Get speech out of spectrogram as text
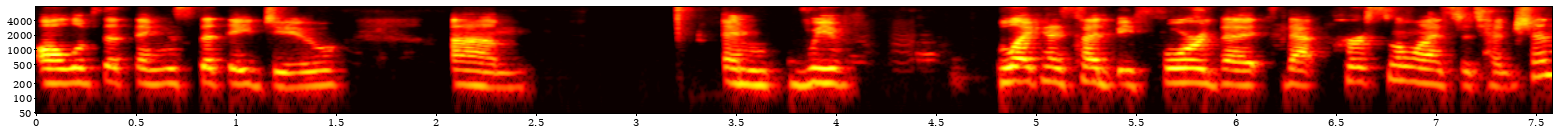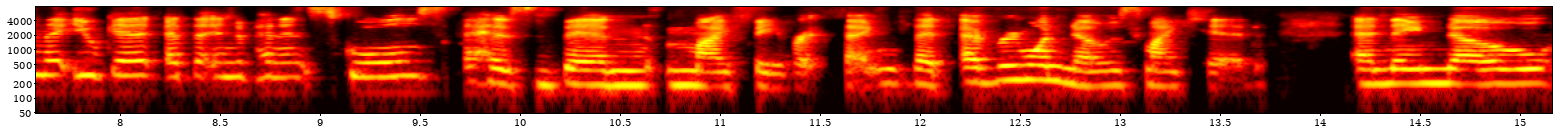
all of the things that they do. Um, and we've like I said before, that that personalized attention that you get at the independent schools has been my favorite thing. That everyone knows my kid, and they know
